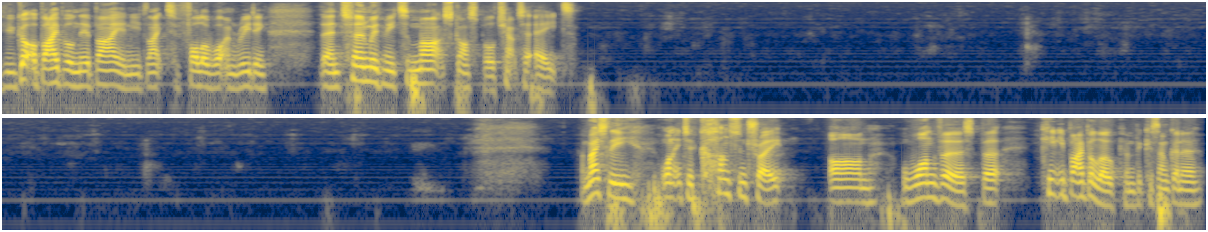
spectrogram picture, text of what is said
If you've got a Bible nearby and you'd like to follow what I'm reading, then turn with me to Mark's Gospel, chapter 8. I'm actually wanting to concentrate on one verse, but keep your Bible open because I'm going to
